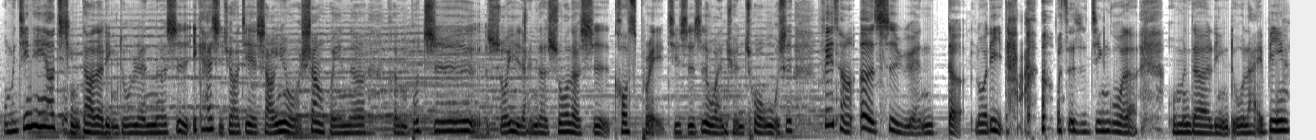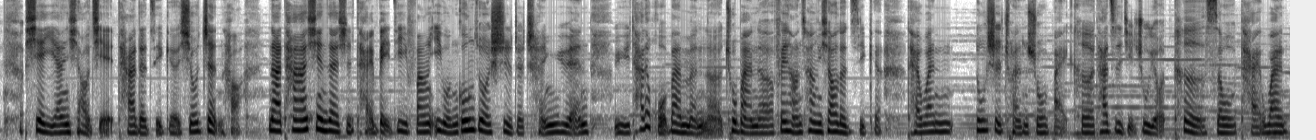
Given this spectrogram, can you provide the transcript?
我们今天邀请到的领读人呢，是一开始就要介绍，因为我上回呢很不知所以然的说了是 cosplay，其实是完全错误，是非常二次元的洛丽塔。我这是经过了我们的领读来宾谢宜安小姐她的这个修正哈。那她现在是台北地方艺文工作室的成员，与她的伙伴们呢出版了非常畅销的这个台湾都市传说百科，她自己著有《特搜台湾》。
